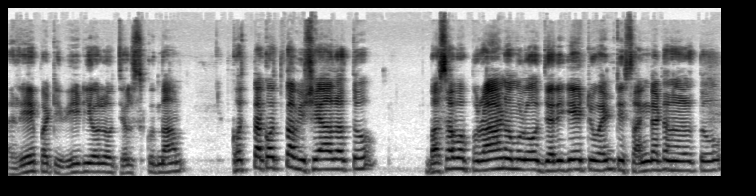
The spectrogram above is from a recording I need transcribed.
రేపటి వీడియోలో తెలుసుకుందాం. కొత్త కొత్త విషయాలతో బసవ పురాణములో జరిగేటువంటి సంఘటనలతో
